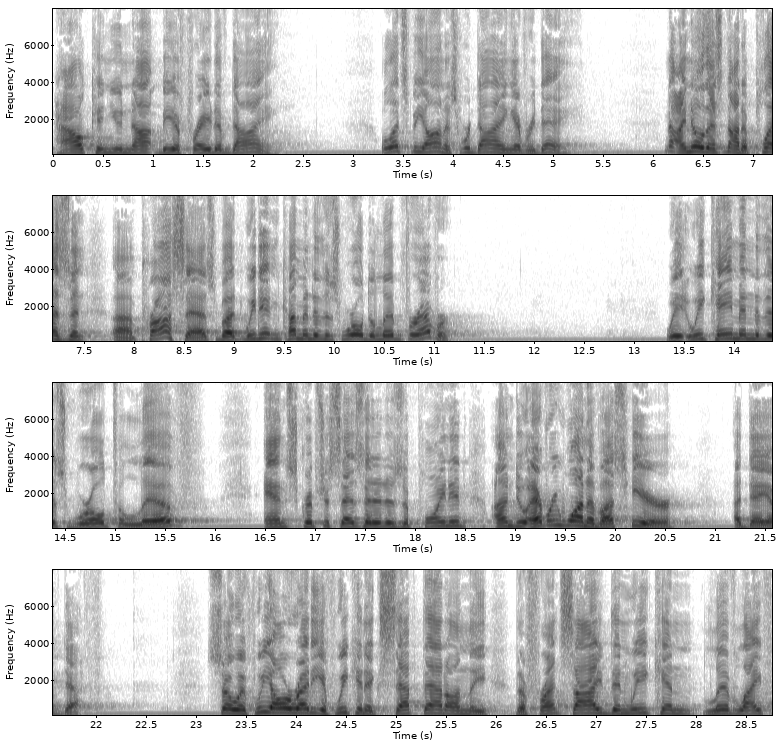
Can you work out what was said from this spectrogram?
how can you not be afraid of dying? Well, let's be honest, we're dying every day. Now, I know that's not a pleasant uh, process, but we didn't come into this world to live forever. We, we came into this world to live, and Scripture says that it is appointed unto every one of us here a day of death. So if we already, if we can accept that on the, the front side, then we can live life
